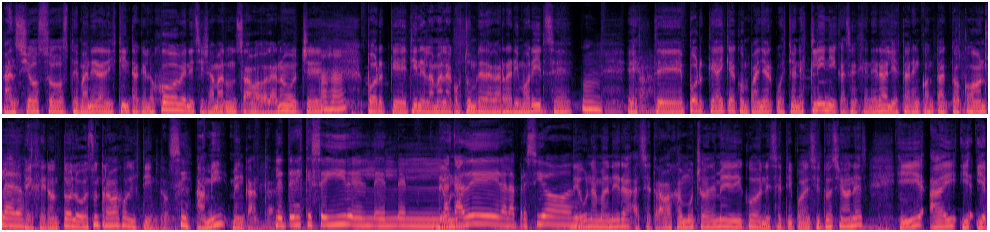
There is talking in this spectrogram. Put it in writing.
ansiosos de manera distinta que los jóvenes y llamar un sábado a la noche, Ajá. porque tienen la mala costumbre de agarrar y morirse, Mm. este, porque hay que acompañar cuestiones clínicas en general y estar en contacto con Claro. el gerontólogo. Es un trabajo distinto. Sí. A mí me encanta. Le tenés que seguir el- el- el- la una- cadera, la presión. De una manera, se trabaja mucho de médico en ese tipo de situaciones y hay y, y-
